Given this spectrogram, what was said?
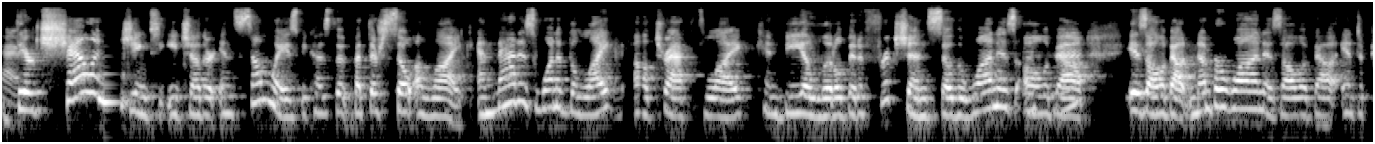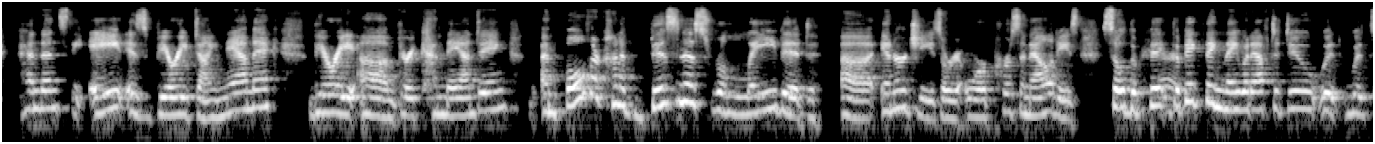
okay. they're challenging to each other in some ways because the but they're so alike and that is one of the like attract like can be a little bit of friction so the one is all Mhm. about is all about number one is all about independence the eight is very dynamic very um very commanding and both are kind of business related uh, energies or, or personalities. So the big the big thing they would have to do would would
